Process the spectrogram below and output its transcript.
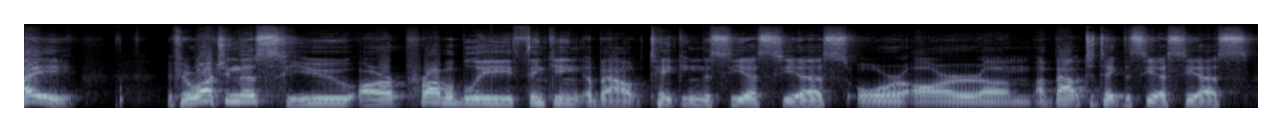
Hi! If you're watching this, you are probably thinking about taking the CSCS or are um, about to take the CSCS.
